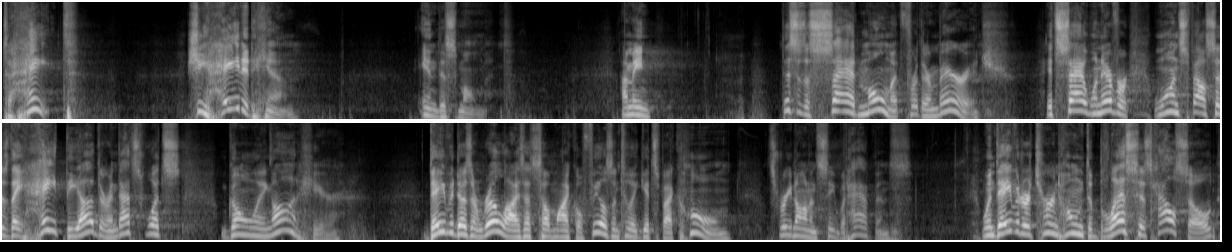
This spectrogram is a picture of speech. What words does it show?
to hate. She hated him in this moment. I mean, this is a sad moment for their marriage. It's sad whenever one spouse says they hate the other, and that's what's going on here. David doesn't realize that's how Michal feels until he gets back home. Let's read on and see what happens. When David returned home to bless his household,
